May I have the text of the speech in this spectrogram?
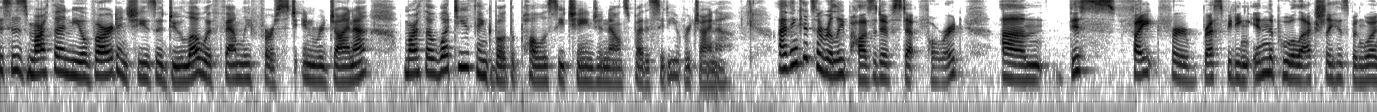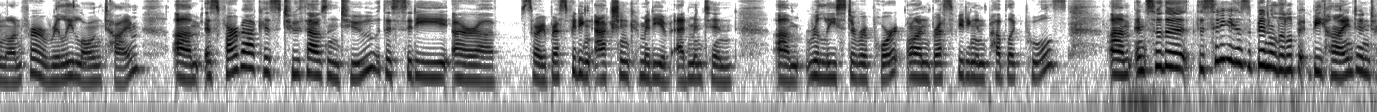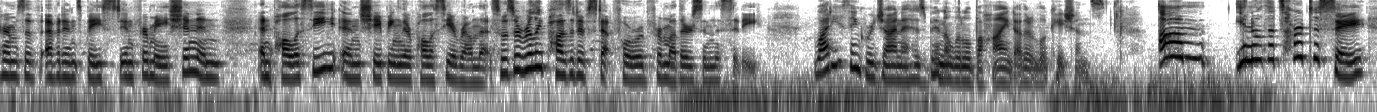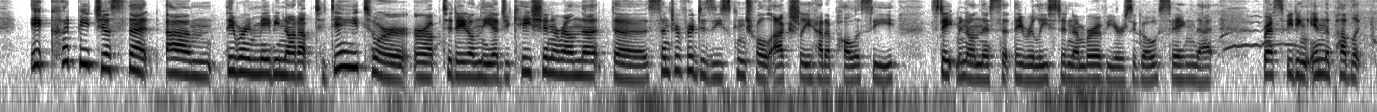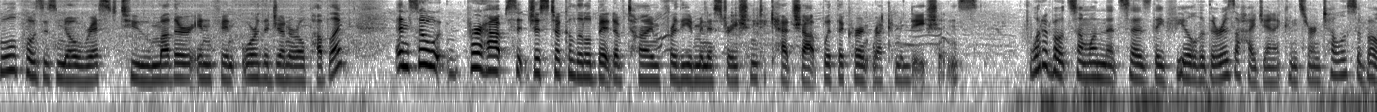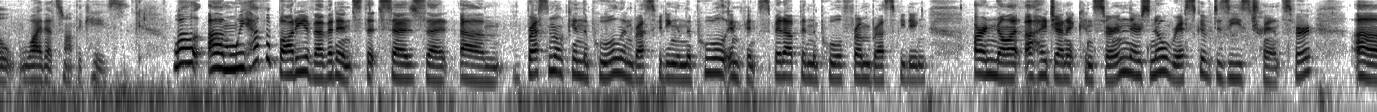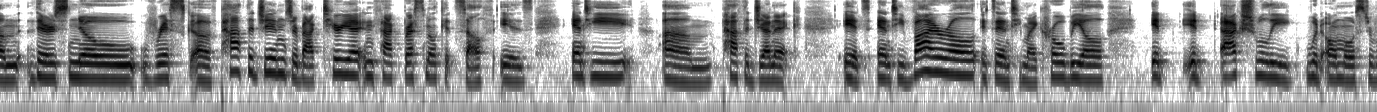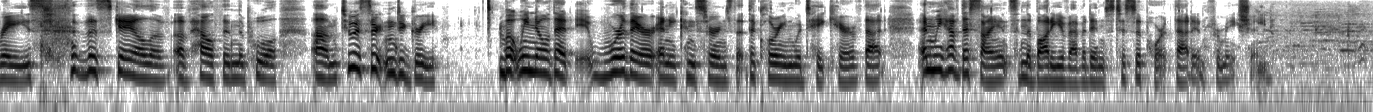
This is Martha Neovard, and she is a doula with Family First in Regina. Martha, what do you think about the policy change announced by the City of Regina? I think it's a really positive step forward. Um, this fight for breastfeeding in the pool actually has been going on for a really long time. Um, as far back as 2002, the city, or uh, sorry, Breastfeeding Action Committee of Edmonton um, released a report on breastfeeding in public pools. Um, and so the, the city has been a little bit behind in terms of evidence based information and, and policy and shaping their policy around that. So it's a really positive step forward for mothers in the city. Why do you think Regina has been a little behind other locations? Um, you know, that's hard to say. It could be just that um, they were maybe not up to date or, or up to date on the education around that. The Center for Disease Control actually had a policy statement on this that they released a number of years ago saying that breastfeeding in the public pool poses no risk to mother, infant, or the general public. And so perhaps it just took a little bit of time for the administration to catch up with the current recommendations. What about someone that says they feel that there is a hygienic concern? Tell us about why that's not the case. Well, um, we have a body of evidence that says that um, breast milk in the pool and breastfeeding in the pool, infant spit up in the pool from breastfeeding, are not a hygienic concern. There's no risk of disease transfer. Um, there's no risk of pathogens or bacteria. In fact, breast milk itself is anti um, pathogenic, it's antiviral, it's antimicrobial, it it actually would almost raise the scale of, of health in the pool um, to a certain degree. But we know that were there any concerns that the chlorine would take care of that, and we have the science and the body of evidence to support that information.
